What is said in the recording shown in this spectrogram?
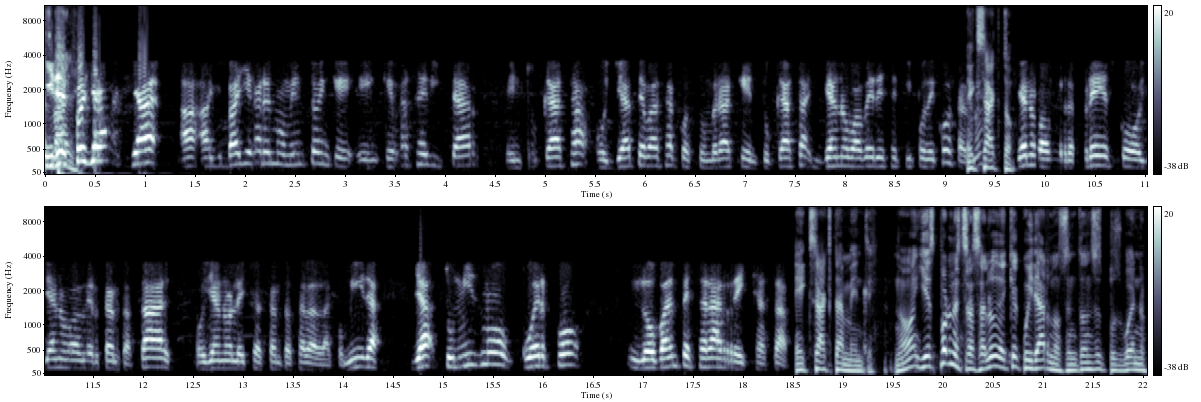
y después ya, ya va a llegar el momento en que, en que vas a evitar en tu casa o ya te vas a acostumbrar que en tu casa ya no va a haber ese tipo de cosas. ¿no? Exacto. Ya no va a haber refresco, ya no va a haber tanta sal o ya no le echas tanta sal a la comida. Ya tu mismo cuerpo lo va a empezar a rechazar. Exactamente, ¿no? Y es por nuestra salud, hay que cuidarnos. Entonces, pues bueno,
